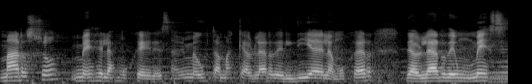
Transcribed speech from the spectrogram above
Marzo, mes de las mujeres. A mí me gusta más que hablar del Día de la Mujer, de hablar de un mes.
